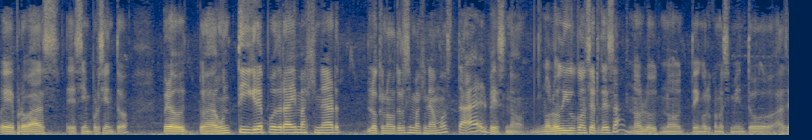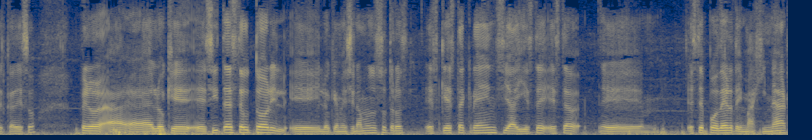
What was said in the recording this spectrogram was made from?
eh, probadas eh, 100%, pero o sea, un tigre podrá imaginar lo que nosotros imaginamos, tal vez no. No lo digo con certeza, no, lo, no tengo el conocimiento acerca de eso, pero a, a lo que eh, cita este autor y eh, lo que mencionamos nosotros es que esta creencia y este, esta, eh, este poder de imaginar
